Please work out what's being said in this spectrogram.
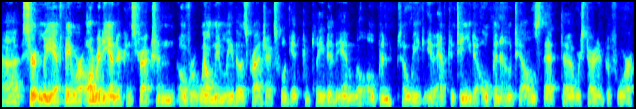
Uh, certainly, if they were already under construction, overwhelmingly those projects will get completed and will open. So we have continued to open hotels that uh, were started before.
